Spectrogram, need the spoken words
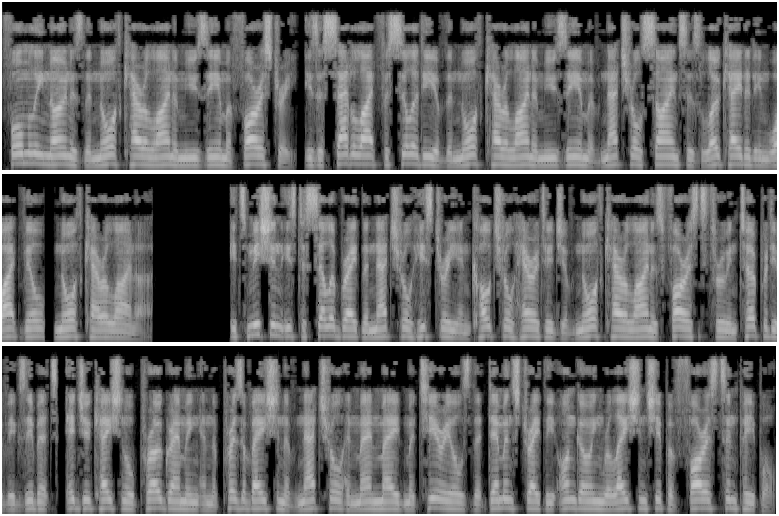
formerly known as the North Carolina Museum of Forestry, is a satellite facility of the North Carolina Museum of Natural Sciences located in Whiteville, North Carolina. Its mission is to celebrate the natural history and cultural heritage of North Carolina's forests through interpretive exhibits, educational programming and the preservation of natural and man-made materials that demonstrate the ongoing relationship of forests and people.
